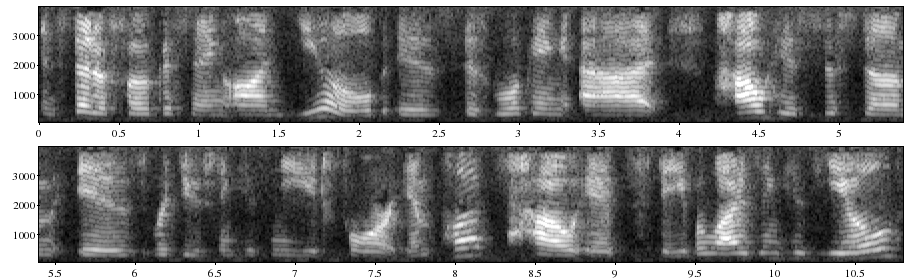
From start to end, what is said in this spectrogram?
instead of focusing on yield is is looking at how his system is reducing his need for inputs how it's stabilizing his yield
